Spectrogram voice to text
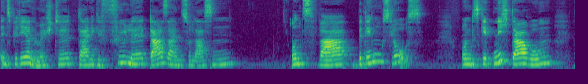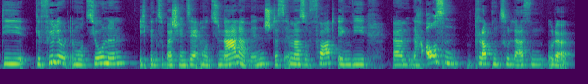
inspirieren möchte, deine Gefühle da sein zu lassen. Und zwar bedingungslos. Und es geht nicht darum, die Gefühle und Emotionen, ich bin zum Beispiel ein sehr emotionaler Mensch, das immer sofort irgendwie ähm, nach außen ploppen zu lassen oder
